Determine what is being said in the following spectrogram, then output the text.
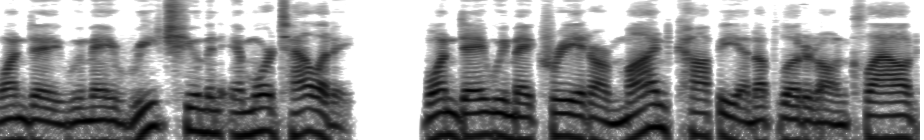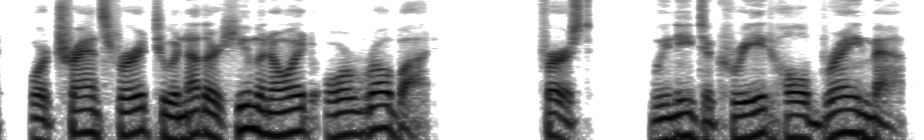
One day we may reach human immortality. One day we may create our mind copy and upload it on cloud or transfer it to another humanoid or robot. First, we need to create whole brain map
